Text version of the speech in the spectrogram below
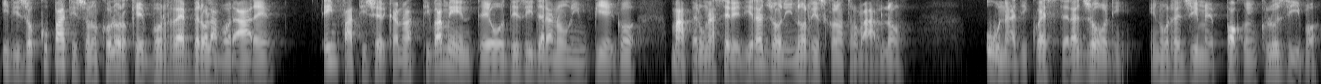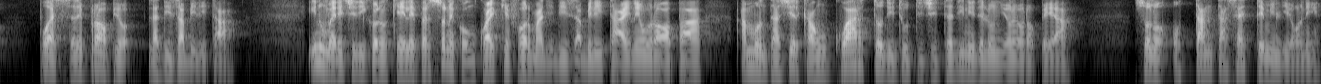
i disoccupati sono coloro che vorrebbero lavorare e infatti cercano attivamente o desiderano un impiego, ma per una serie di ragioni non riescono a trovarlo. Una di queste ragioni, in un regime poco inclusivo, può essere proprio la disabilità. I numeri ci dicono che le persone con qualche forma di disabilità in Europa ammonta a circa un quarto di tutti i cittadini dell'Unione Europea. Sono 87 milioni.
